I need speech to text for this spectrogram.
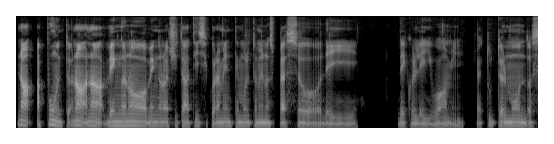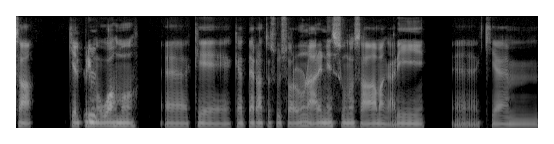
no, appunto, no, no, vengono, vengono citati sicuramente molto meno spesso dei, dei colleghi uomini. Cioè tutto il mondo sa chi è il primo mm. uomo eh, che, che, è atterrato sul suolo lunare, nessuno sa magari eh, chi, è, mm,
